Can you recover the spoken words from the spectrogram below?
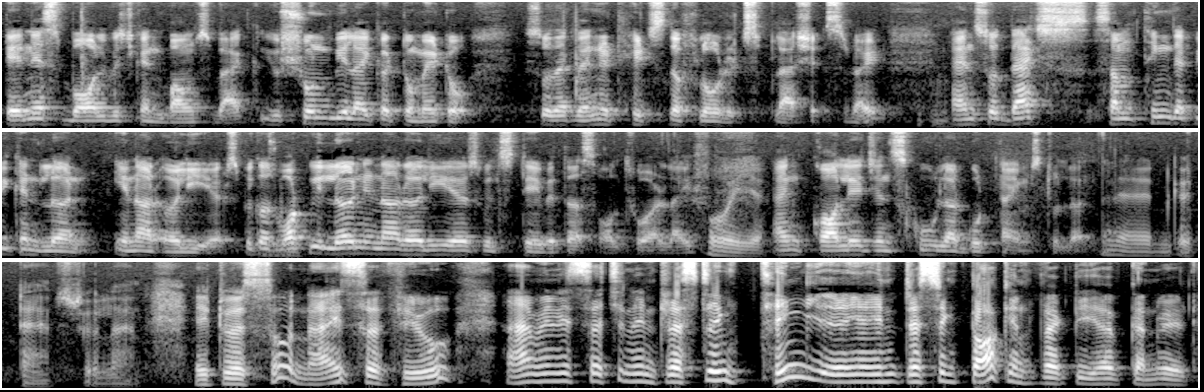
tennis ball which can bounce back? You shouldn't be like a tomato, so that when it hits the floor, it splashes, right? And so that's something that we can learn in our early years, because what we learn in our early years will stay with us all through our life. Oh, yeah. And college and school are good times to learn. Then good times to learn. It was so nice of you. I mean, it's such an interesting thing, uh, interesting talk, in fact, you have conveyed.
